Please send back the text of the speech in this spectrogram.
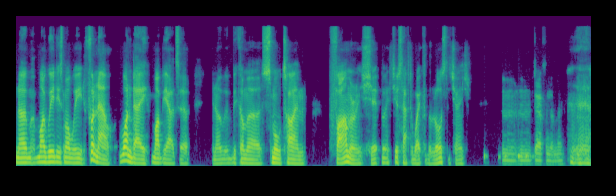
No, my weed is my weed for now. One day might be able to, you know, become a small time farmer and shit, but just have to wait for the laws to change. Mm-hmm, definitely. Yeah.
